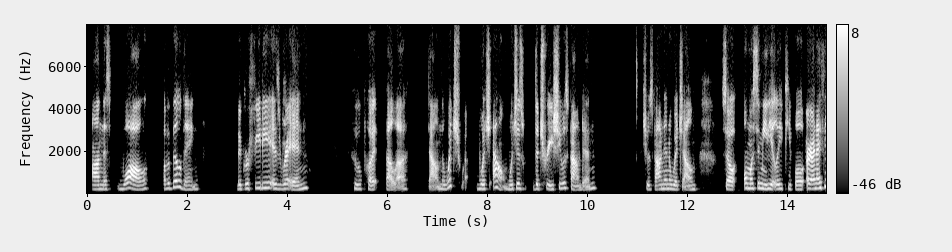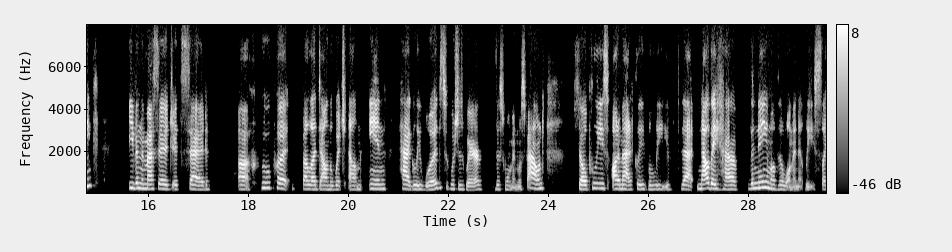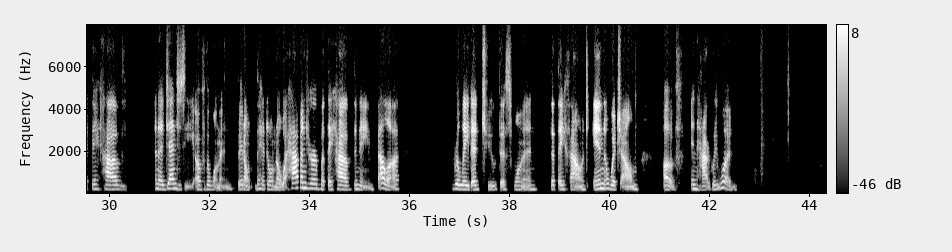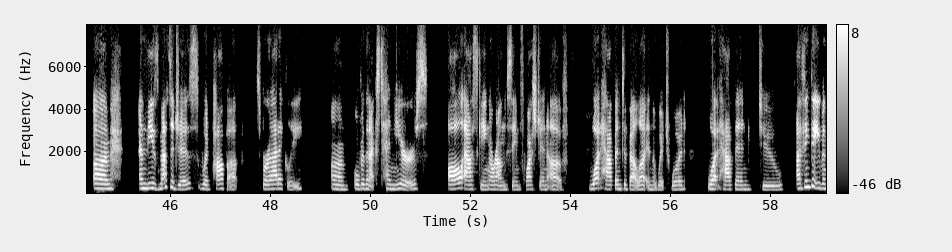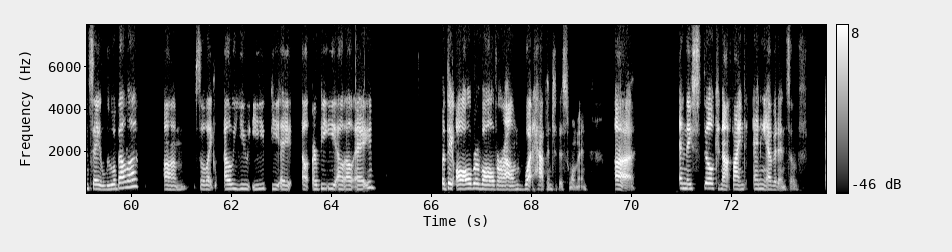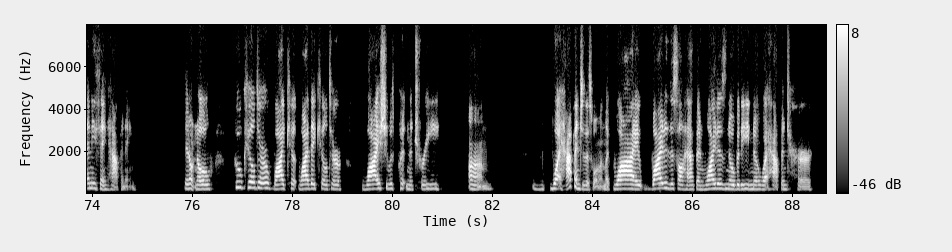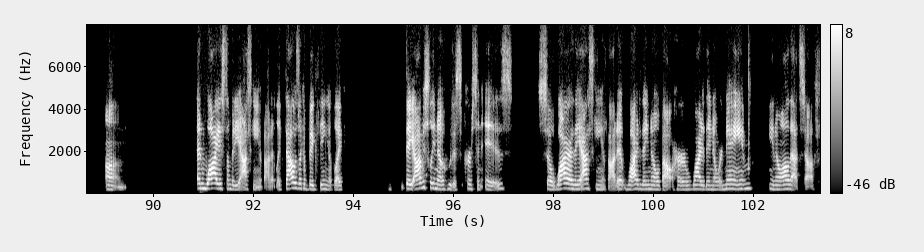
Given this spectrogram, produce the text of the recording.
on this wall of a building, the graffiti is written, "Who put Bella down the wych wych elm?" Which is the tree she was found in. She was found in a wych elm. So almost immediately, people, or and I think even the message it said, uh, "Who put Bella down the wych elm in Hagley Woods?" Which is where this woman was found. So police automatically believed that now they have the name of the woman at least, like they have an identity of the woman. They don't they don't know what happened to her, but they have the name Bella related to this woman that they found in a wych elm of in Hagley Wood. Um, and these messages would pop up sporadically um, over the next 10 years, all asking around the same question of what happened to Bella in the Witchwood, what happened to, I think they even say Luebella, um, so like L U E B A L or B E L L A, but they all revolve around what happened to this woman. Uh, and they still cannot find any evidence of anything happening. They don't know who killed her, why ki- why they killed her, why she was put in the tree, um, what happened to this woman. Like why why did this all happen? Why does nobody know what happened to her? Um, and why is somebody asking about it? Like that was like a big thing of like they obviously know who this person is. So why are they asking about it? Why do they know about her? Why do they know her name? You know, all that stuff.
